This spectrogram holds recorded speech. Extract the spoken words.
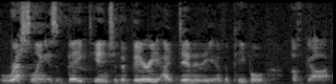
wrestling is baked into the very identity of the people of God.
